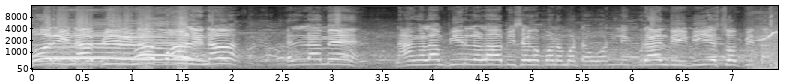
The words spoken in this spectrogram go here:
மோரினா பீரினா பாலினா எல்லாமே. நாங்கெல்லாம் பீர்லலாம் அபிஷேகம் பண்ண மாட்டோம். ஒன்லி பிராந்தி விஎஸ்ஓபி தான்.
